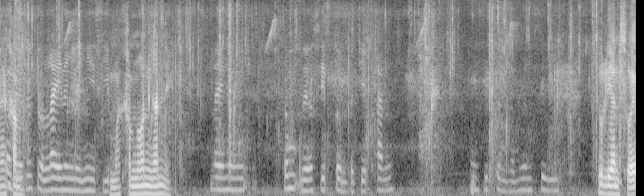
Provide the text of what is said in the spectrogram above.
นะก็ครัเดี๋ยวจะส่วนไรหนึ่งเลยยี่สิบมาคำนวณเงินนี่ไรหนึ่ง ก็เหลือสิบต้นก็เจ็ดพันยี่สิบต้นก็หมื่นสี่ทุเรียนสวย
